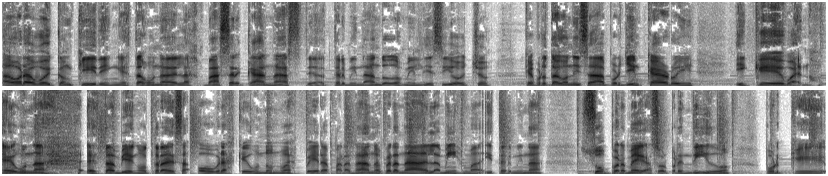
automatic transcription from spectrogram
Ahora voy con Kidding. Esta es una de las más cercanas, ya terminando 2018, que es protagonizada por Jim Carrey y que bueno, es una es también otra de esas obras que uno no espera para nada, no espera nada de la misma y termina súper mega sorprendido porque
